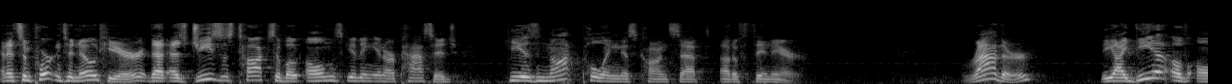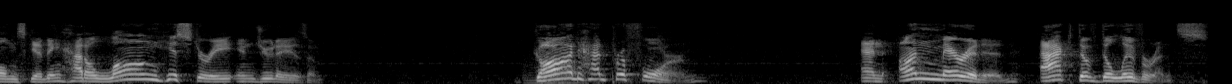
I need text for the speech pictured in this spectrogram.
And it's important to note here that as Jesus talks about almsgiving in our passage, he is not pulling this concept out of thin air. Rather, the idea of almsgiving had a long history in Judaism. God had performed an unmerited act of deliverance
